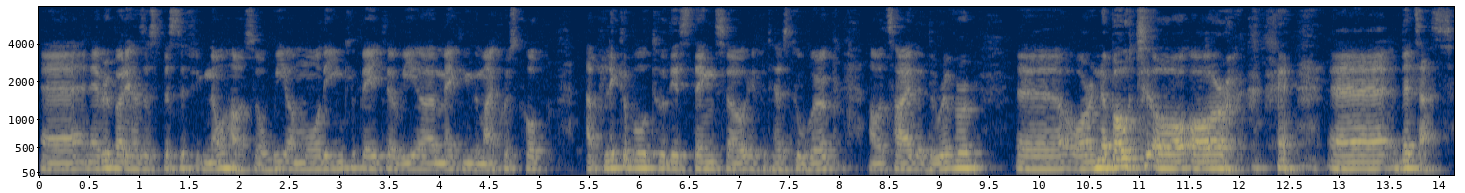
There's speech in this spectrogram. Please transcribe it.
and everybody has a specific know-how. So we are more the incubator. We are making the microscope applicable to this thing. So if it has to work outside at the river, uh, or in a boat or, or uh, that's us.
